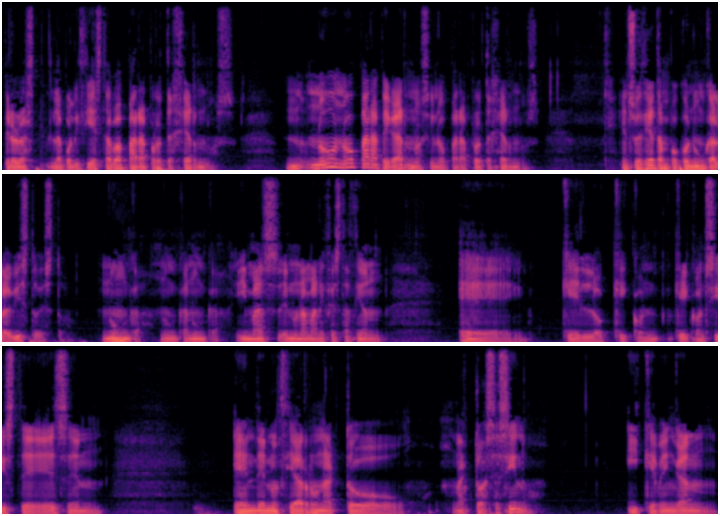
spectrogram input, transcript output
pero la, la policía estaba para protegernos no, no para pegarnos, sino para protegernos. En Suecia tampoco nunca lo he visto esto. Nunca, nunca, nunca. Y más en una manifestación eh, que lo que, que, consiste es en, en denunciar un acto, un acto asesino. Y que vengan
